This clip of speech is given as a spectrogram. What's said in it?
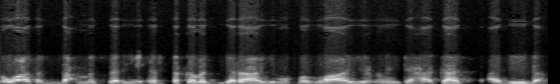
قوات الدعم السريع ارتكبت جرائم وفظايع وانتهاكات عديدة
